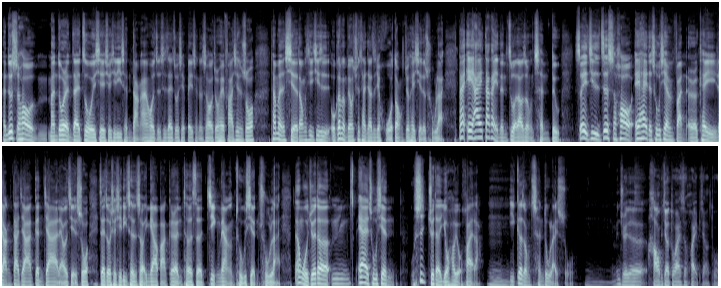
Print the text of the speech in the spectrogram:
很多时候，蛮多人在做一些学习历程档案，或者是在做一些备审的时候，就会发现说，他们写的东西，其实我根本不用去参加这些活动，就可以写得出来。那 AI 大概也能做到这种程度，所以其实这时候 AI 的出现，反而可以让大家更加了解说，在做学习历程的时候，应该要把个人特色尽量凸显出来。但我觉得，嗯，AI 出现，我是觉得有好有坏啦。嗯，以各种程度来说，嗯，你们觉得好比较多还是坏比较多？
